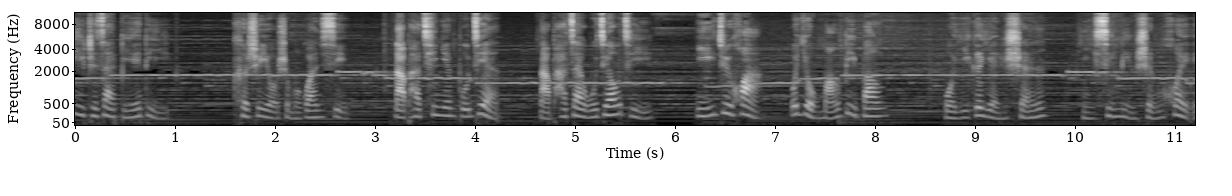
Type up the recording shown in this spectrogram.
一直在别离，可是有什么关系？哪怕七年不见，哪怕再无交集，你一句话，我有忙必帮。我一个眼神，你心领神会。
